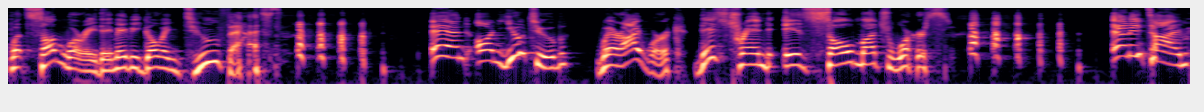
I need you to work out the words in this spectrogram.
But some worry they may be going too fast. and on YouTube, where I work, this trend is so much worse. Anytime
